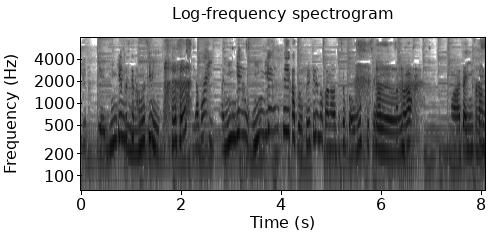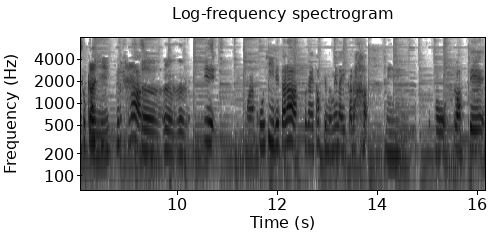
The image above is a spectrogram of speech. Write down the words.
るって人間として楽しみ。やばい。人間、人間生活をくれてるのかなってちょっと思ってしまったから、まあ、じゃあインスタントコーヒーぐらいは、うんうんうん。で、まあ、コーヒー入れたら、さすがに立って飲めないから、うん。こう、座って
